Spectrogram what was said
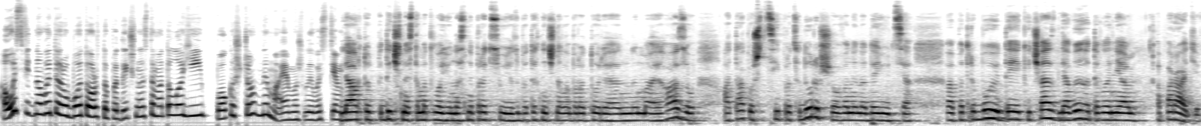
А ось відновити роботу ортопедичної стоматології поки що немає можливості. Для ортопедичної стоматології у нас не працює зуботехнічна лабораторія, немає газу. А також ці процедури, що вони надаються, е, потребують деякий час для виготовлення апаратів.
